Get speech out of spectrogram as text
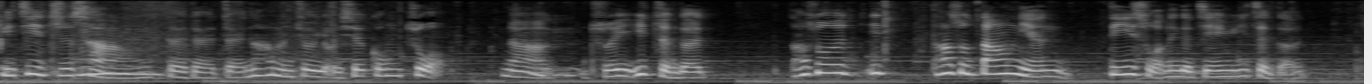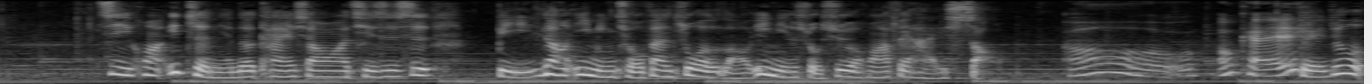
一技之长。嗯、对对对，那他们就有一些工作，那、嗯、所以一整个，他说一，他说当年第一所那个监狱一整个。计划一整年的开销啊，其实是比让一名囚犯坐牢一年所需的花费还少。哦、oh，OK，对，就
